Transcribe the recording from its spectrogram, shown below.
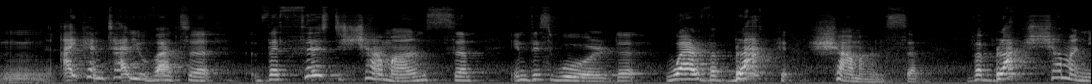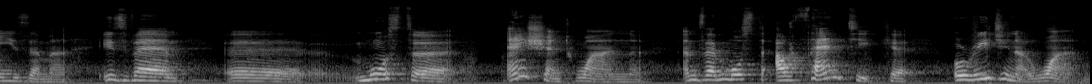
Mm, I can tell you that uh, the first shamans uh, in this world were the black shamans. The black shamanism is the uh, most uh, ancient one and the most authentic, uh, original one.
